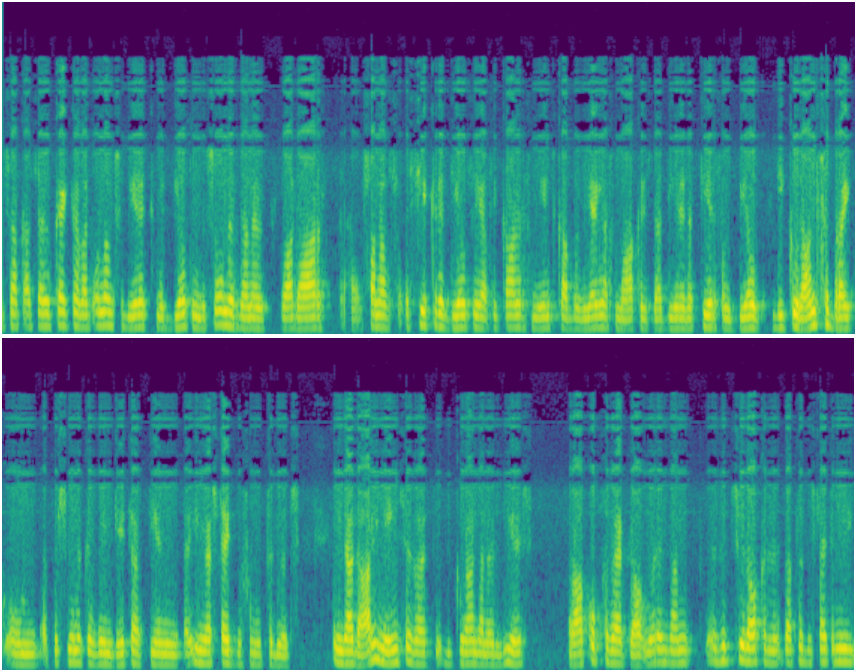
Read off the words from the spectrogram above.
Isak as jy kyk na wat onlangs gebeur het met beeld en besonder dan nou waar daar uh, vanaf 'n sekere deel van die Afrikaner gemeenskap beweringe gemaak is dat die redakteur van beeld die koerant gebruik om 'n persoonlike vendetta teen 'n universiteit byvoorbeeld te loods en dat daardie mense wat die koerant dan nou lees raak opgewerk daaroor en dan is dit so dalk dat hulle besluit om nie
